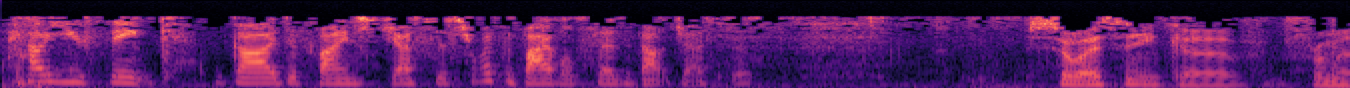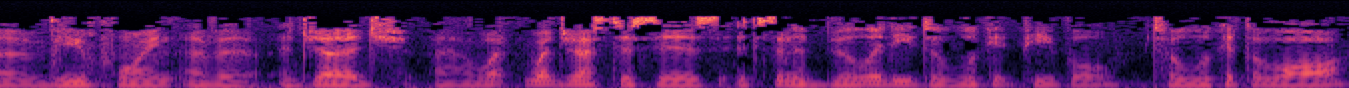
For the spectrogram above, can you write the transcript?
how you think God defines justice, or what the Bible says about justice. So I think, uh, from a viewpoint of a, a judge, uh, what what justice is, it's an ability to look at people, to look at the law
